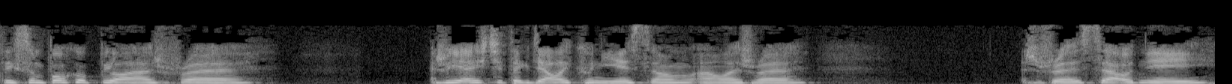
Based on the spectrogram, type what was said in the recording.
tak som pochopila, že, že ja ešte tak ďaleko nie som, ale že, že sa od nej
